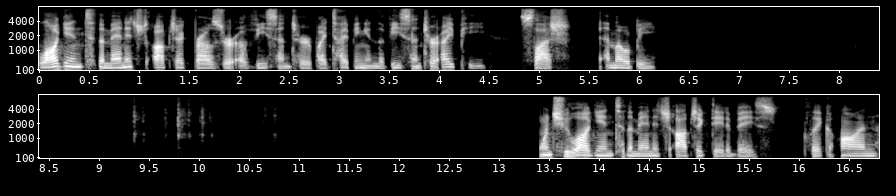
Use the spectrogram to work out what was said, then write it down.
log in to the Managed Object Browser of vCenter by typing in the vCenter IP slash MOB. Once you log in to the Managed Object Database, click on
